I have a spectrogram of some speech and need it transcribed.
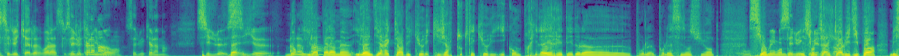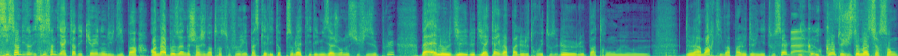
C'est lui qui a la, voilà, c'est lui, qui a la main. Hein. C'est lui qui a la main. Ben, si, euh, non, il n'a pas la main. Il a un directeur d'écurie qui gère toute l'écurie, y compris la R&D de la pour la pour la saison suivante. Si à un moment donné son directeur lui dit pas, mais si son si son directeur d'écurie ne lui dit pas, on a besoin de changer notre soufflerie parce qu'elle est obsolète et les mises à jour ne suffisent plus, ben le, le directeur il va pas le trouver tout le, le patron euh, de la marque il va pas le deviner tout seul. Ben, il, compte justement sur son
